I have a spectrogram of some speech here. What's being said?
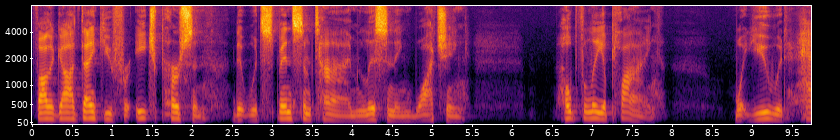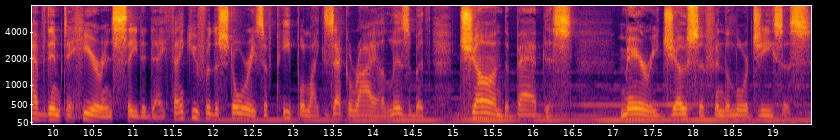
Father God, thank you for each person that would spend some time listening, watching, hopefully applying what you would have them to hear and see today. Thank you for the stories of people like Zechariah, Elizabeth, John the Baptist, Mary, Joseph, and the Lord Jesus.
